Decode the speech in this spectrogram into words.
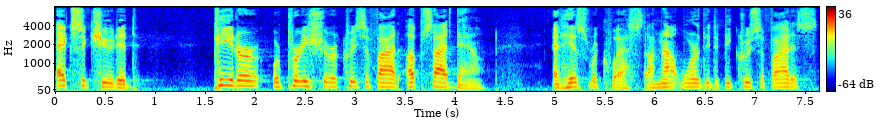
executed. Peter, we're pretty sure, crucified upside down at his request. I'm not worthy to be crucified as,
